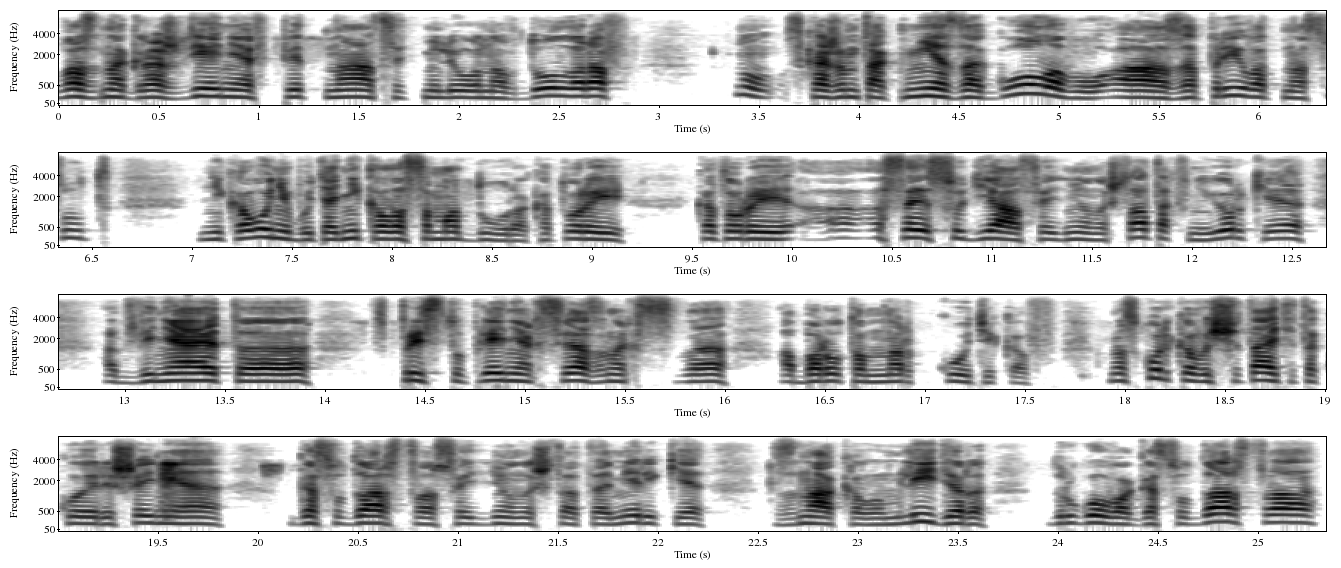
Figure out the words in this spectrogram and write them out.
вознаграждение в 15 миллионов долларов, ну, скажем так, не за голову, а за привод на суд не кого-нибудь, а Николаса Мадура, который, который э, судья Соединенных Штатов в Нью-Йорке обвиняет э, в преступлениях, связанных с оборотом наркотиков. Насколько вы считаете такое решение государства Соединенных Штатов Америки знаковым? Лидер другого государства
